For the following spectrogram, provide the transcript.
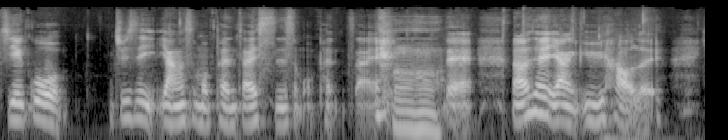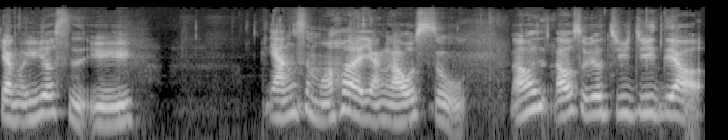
结果就是养什么盆栽死什么盆栽，对。然后现在养鱼好了，养鱼又死鱼，养什么？后来养老鼠，然后老鼠又居居掉，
